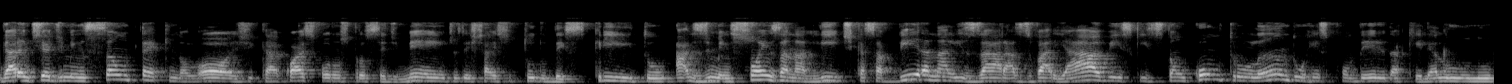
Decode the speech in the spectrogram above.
garantir a dimensão tecnológica, quais foram os procedimentos, deixar isso tudo descrito, as dimensões analíticas, saber analisar as variáveis que estão controlando o responder daquele aluno,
